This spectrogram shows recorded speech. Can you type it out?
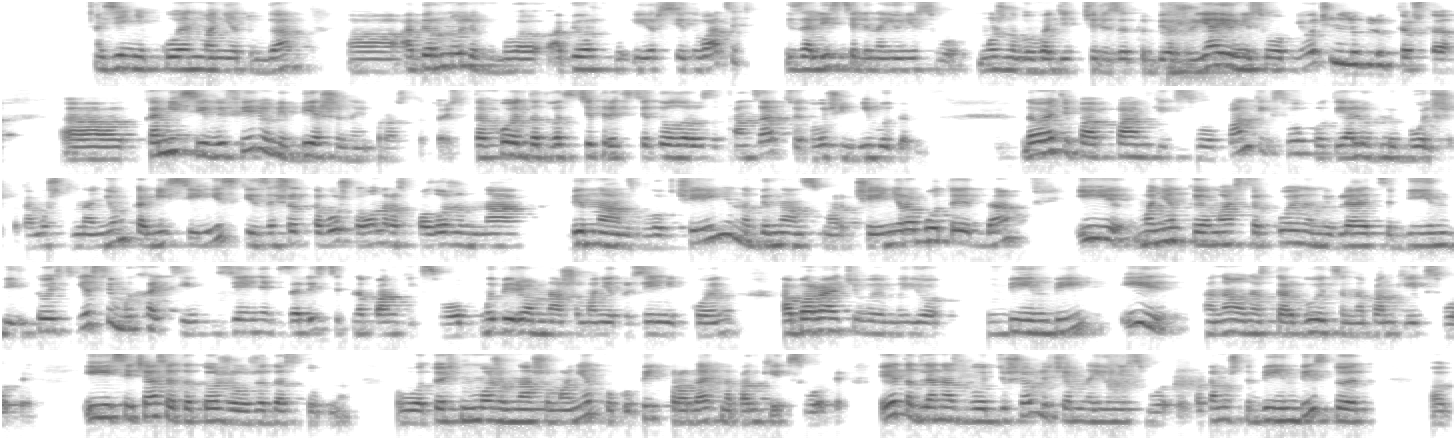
зеник коин монету, да, а, обернули в обертку ERC20 и залистили на Uniswap. Можно выводить через эту биржу. Я Uniswap не очень люблю, потому что а, комиссии в эфириуме бешеные просто. То есть доходят до 20-30 долларов за транзакцию, это очень невыгодно. Давайте по PancakeSwap. PancakeSwap вот я люблю больше, потому что на нем комиссии низкие за счет того, что он расположен на Binance блокчейне, на Binance Smart Chain работает, да, и монеткой мастеркоином является BNB. То есть если мы хотим Zenic залистить на PancakeSwap, мы берем нашу монету Zenic Coin, оборачиваем ее в BNB, и она у нас торгуется на PancakeSwap. И сейчас это тоже уже доступно. Вот, то есть мы можем нашу монетку купить, продать на PancakeSwap. И это для нас будет дешевле, чем на Uniswap, потому что BNB стоит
